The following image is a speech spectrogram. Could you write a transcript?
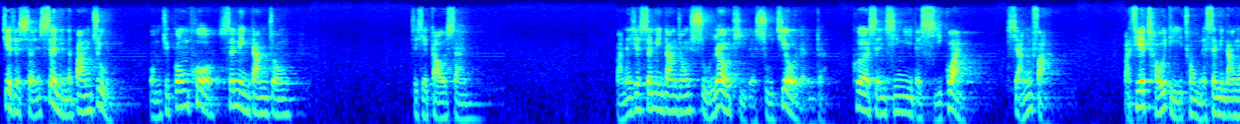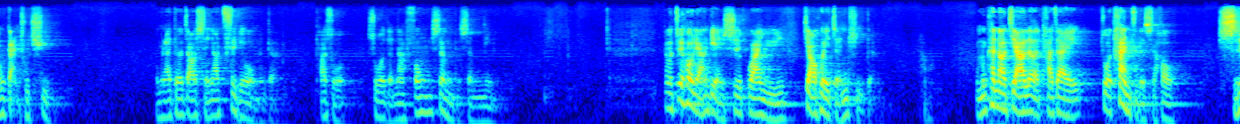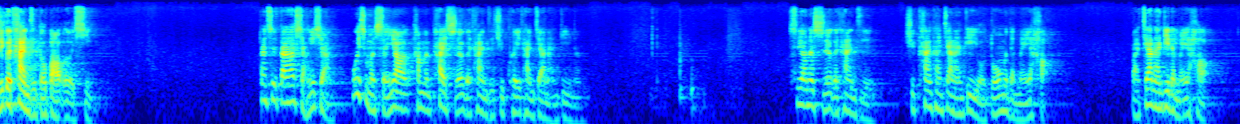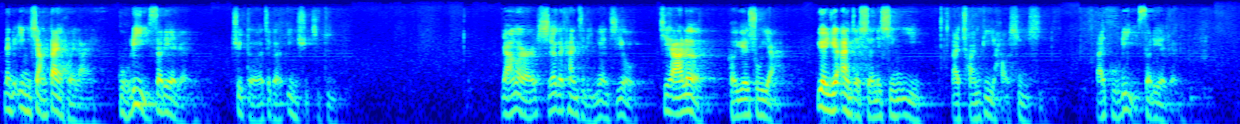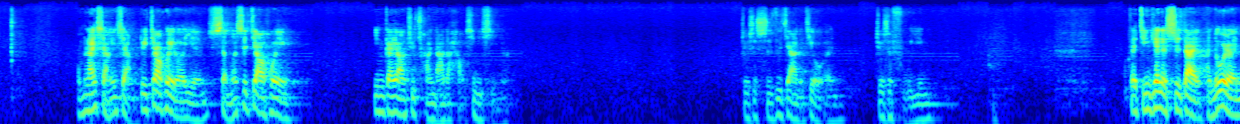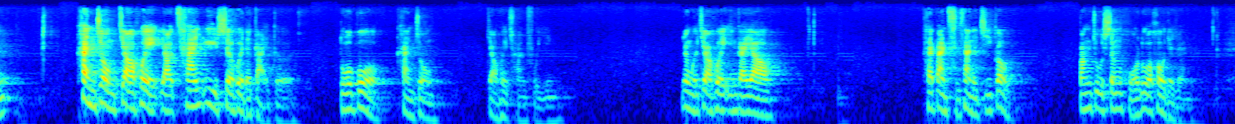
借着神圣灵的帮助，我们去攻破生命当中这些高山。把那些生命当中属肉体的、属旧人的、不合神心意的习惯、想法，把这些仇敌从我们的生命当中赶出去，我们来得着神要赐给我们的，他所说的那丰盛的生命。那么最后两点是关于教会整体的。我们看到加勒他在做探子的时候，十个探子都报恶信。但是大家想一想，为什么神要他们派十二个探子去窥探迦南地呢？是要那十二个探子去看看迦南地有多么的美好，把迦南地的美好那个印象带回来，鼓励以色列人去得这个应许之地。然而，十二个探子里面只有迦勒和约书亚愿意按着神的心意来传递好信息，来鼓励以色列人。我们来想一想，对教会而言，什么是教会应该要去传达的好信息呢？就是十字架的救恩，就是福音。在今天的世代，很多人看重教会要参与社会的改革，多过看重教会传福音。认为教会应该要开办慈善的机构，帮助生活落后的人。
